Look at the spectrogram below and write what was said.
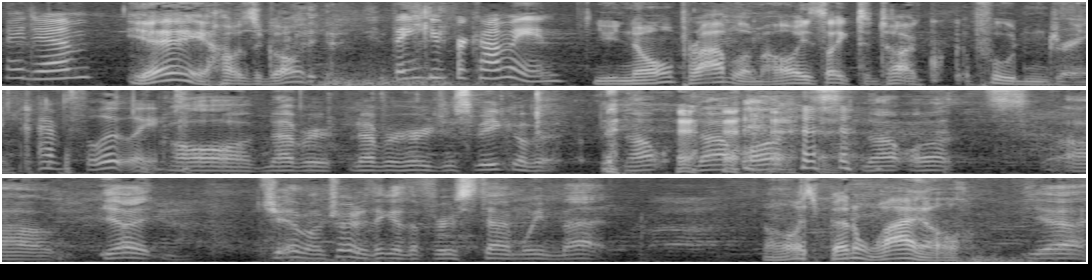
Hey, Jim. Yay, how's it going? Thank you for coming. You no problem. I always like to talk food and drink. Absolutely. Oh, I've never never heard you speak of it. Not not once. Not once. Um, yeah, Jim. I'm trying to think of the first time we met. Oh, it's been a while. Yeah,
